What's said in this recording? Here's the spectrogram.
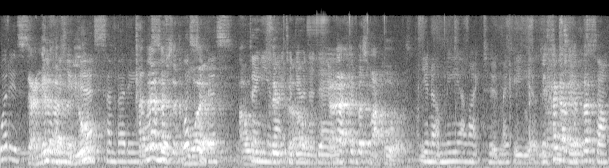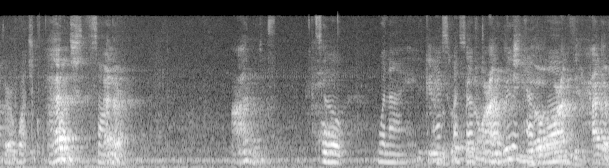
What is, تعملها في when you اليوم ask somebody, هتلاقي what's the, نفسك what's the جواك best او thing you like to فكره do in أو the يعني day? انا احب اسمع كوره You know, me, I like to maybe uh, دي listen حاجة to بحبها. soccer, watch, هل watch soccer. انا عندي So حب when I لكلمه ask myself, ربنا do I وعندي really have اشتياق love وعندي حاجه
